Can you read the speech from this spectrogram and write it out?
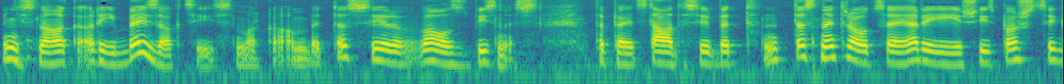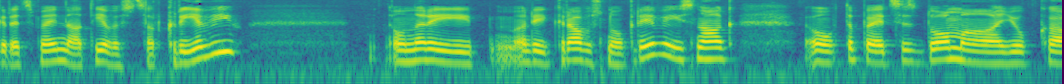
viņas nāk arī bez akcijas markām, bet tas ir valsts bizness. Tāpēc tādas ir, bet tas netraucē arī šīs pašas cigaretes mēģināt ievest caur Krieviju un arī, arī kravas no Krievijas nāk. Tāpēc es domāju, ka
